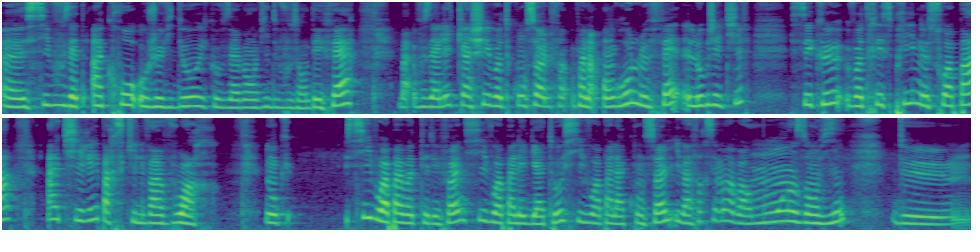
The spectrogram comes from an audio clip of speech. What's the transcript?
Euh, si vous êtes accro aux jeux vidéo et que vous avez envie de vous en défaire, bah, vous allez cacher votre console. Enfin, voilà, en gros, le fait, l'objectif, c'est que votre esprit ne soit pas attiré par ce qu'il va voir. Donc, s'il voit pas votre téléphone, s'il voit pas les gâteaux, s'il voit pas la console, il va forcément avoir moins envie de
